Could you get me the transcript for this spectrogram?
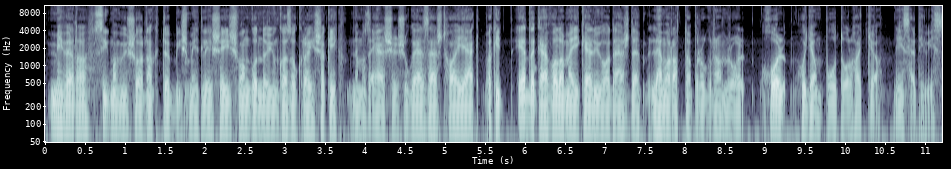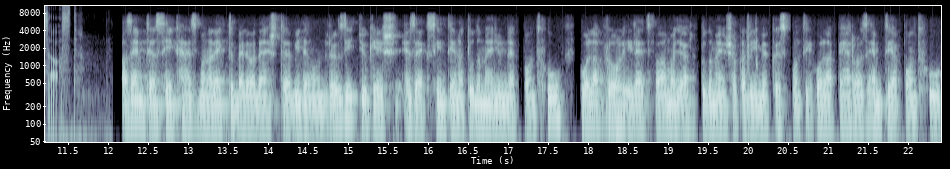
Mivel a Sigma műsornak több ismétlése is van, gondoljunk azokra is, akik nem az első sugárzást hallják, akit érdekel valamelyik előadás, de lemaradt a programról, hol, hogyan pótolhatja, nézheti vissza azt. Az MTA székházban a legtöbb előadást videón rögzítjük, és ezek szintén a tudományünnep.hu honlapról, illetve a Magyar Tudományos Akadémia központi honlapjáról, az mta.hu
